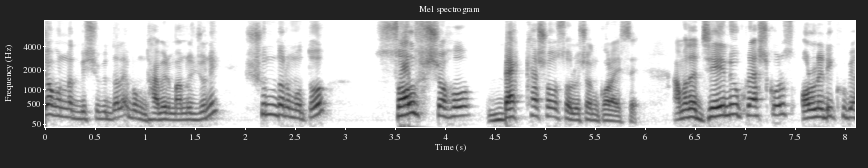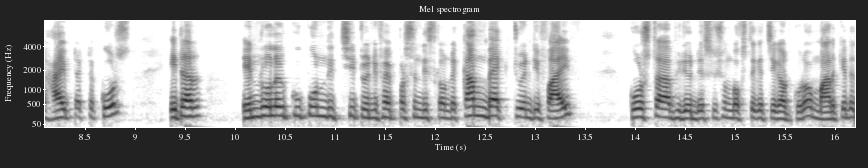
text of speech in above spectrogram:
জগন্নাথ বিশ্ববিদ্যালয় এবং ঢাবির মানুষজনই সুন্দর মতো সলভ সহ, ব্যাখ্যা সহ সলিউশন করাইছে। আমাদের জেএনইউ ক্র্যাশ কোর্স অলরেডি খুবই হাইপড একটা কোর্স এটার এনরোলের কুপন দিচ্ছি টোয়েন্টি ফাইভ পার্সেন্ট ডিসকাউন্টে কাম ব্যাক টোয়েন্টি ফাইভ কোর্সটা ভিডিও ডিসক্রিপশন বক্স থেকে চেক আউট করো। মার্কেটে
